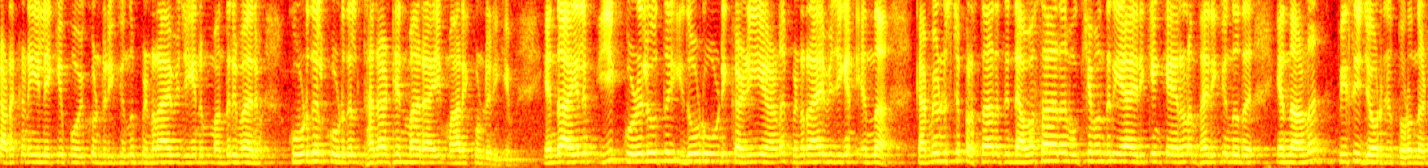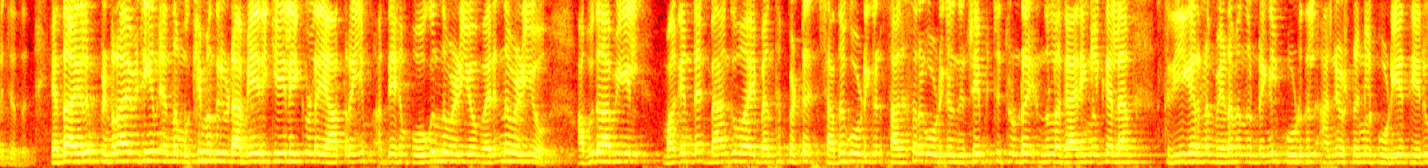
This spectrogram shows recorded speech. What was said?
കടക്കണിയിലേക്ക് പോയിക്കൊണ്ടിരിക്കുന്നു. പിണറായി വിജയനും മന്ത്രിമാരും കൂടുതൽ കൂടുതൽ ധനാഠ്യന്മാരായി മാറിക്കൊണ്ടിരിക്കും. എന്തായാലും ഈ കുഴലൂത്ത് ഇതോടുകൂടി കഴിയുകയാണ് പിണറായി വിജയൻ എന്ന കമ്മ്യൂണിസ്റ്റ് പ്രസ്ഥാനത്തിന്റെ അവസാന മുഖ്യമന്ത്രിയായിരിക്കും കേരളം ഭരിക്കുന്നത് എന്നാണ് പി സി ജോർജ് തുറന്നടിച്ചത്. എന്തായാലും പിണറായി വിജയൻ എന്ന മുഖ്യമന്ത്രിയുടെ അമേരിക്കയിലേക്കുള്ള യാത്രയും അദ്ദേഹം പോകുന്ന വഴിയോ വരുന്ന വഴിയോ അബുദാബിയിൽ മകന്റെ ബാങ്കുമായി ബന്ധപ്പെട്ട് ശതകോടികൾ സഹസ്ര കോടികൾ നിക്ഷേപിച്ചിട്ടുണ്ട് എന്നുള്ള കാര്യങ്ങൾക്കെല്ലാം സ്ഥിരീകരണം വേണമെന്നുണ്ടെങ്കിൽ കൂടുതൽ അന്വേഷണങ്ങൾ കൂടിയേ തീരൂ.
